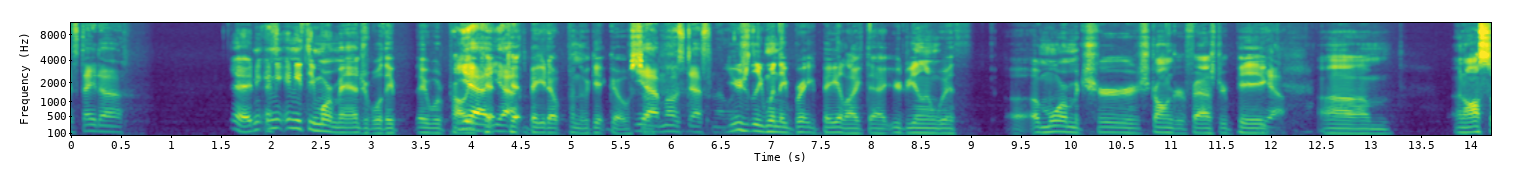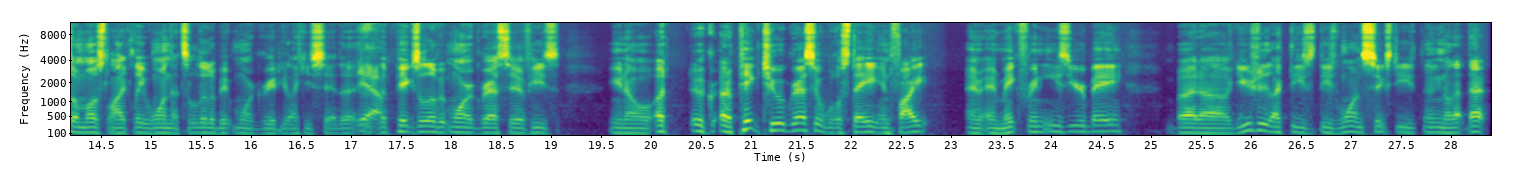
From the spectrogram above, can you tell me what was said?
if they'd uh Yeah, any, any, anything more manageable, they they would probably Yeah, get, yeah. get bayed up from the get go. So yeah most definitely usually when they break bay like that, you're dealing with a, a more mature, stronger, faster pig. yeah Um, and also most likely one that's a little bit more gritty, like you said. The, Yeah. the pig's a little bit more aggressive. He's, you know, a, a, a pig too aggressive will stay and fight and, and make for an easier bay. But uh, usually like these these 160, you know that that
